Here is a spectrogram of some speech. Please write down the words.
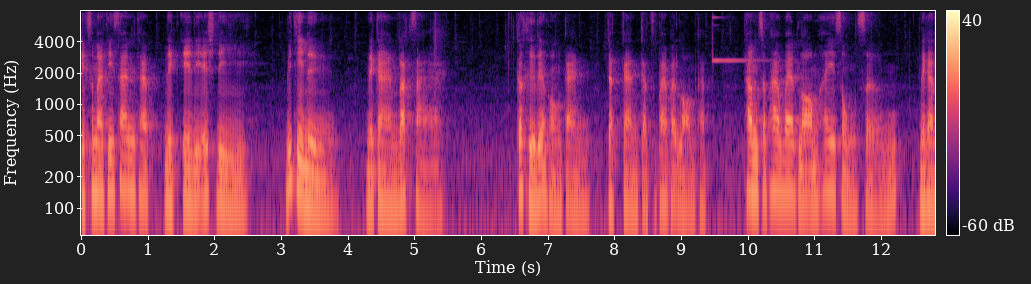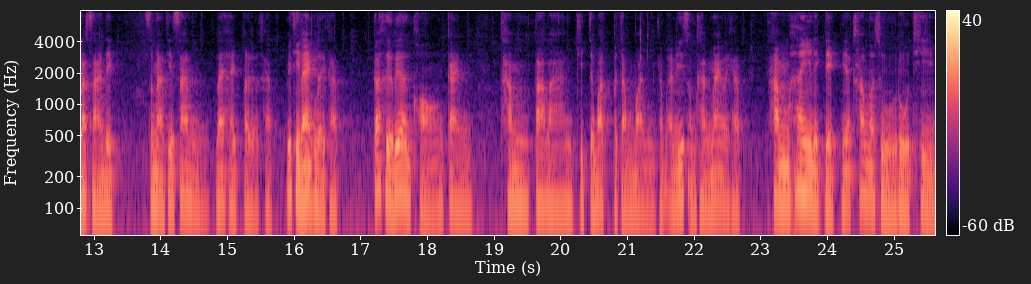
เด็กสมาธิสั้นครับ เด็ก ADHD วิธีหนึ่งในการรักษา ก็คือเรื่องของการจัดการกับสภาพแวดล้อมครับทำสภาพแวดล้อมให้ส่งเสริมในการรักษาเด็กสมาธิสั้นและไฮเปอร์ครับ วิธีแรกเลยครับ ก็คือเรื่องของการทำตารางกิจวัตรประจำวันครับ อันนี้สำคัญมากเลยครับทำให้เด็กๆเนี่ยเข้ามาสู่รูทีน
